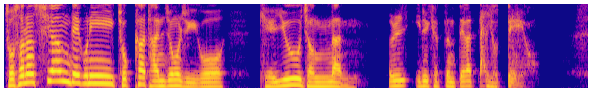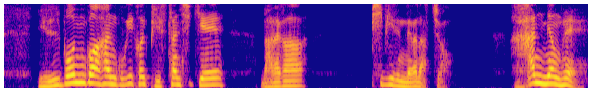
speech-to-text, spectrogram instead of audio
조선은 수양대군이 조카 단종을 죽이고 개유정난을 일으켰던 때가 딱 요때예요. 일본과 한국이 거의 비슷한 시기에 나라가 피비린내가 났죠. 한명회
